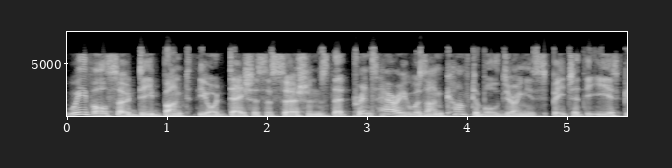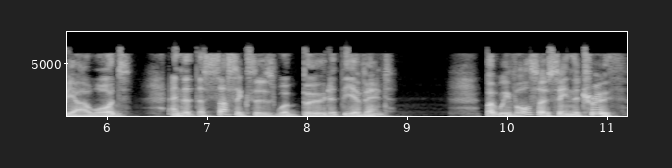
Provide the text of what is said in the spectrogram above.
We've also debunked the audacious assertions that Prince Harry was uncomfortable during his speech at the ESPY Awards and that the Sussexes were booed at the event. But we've also seen the truth.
